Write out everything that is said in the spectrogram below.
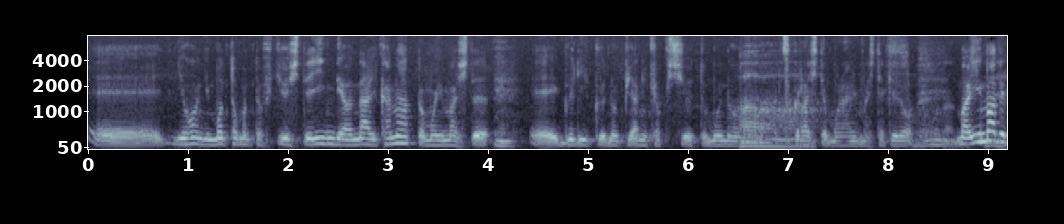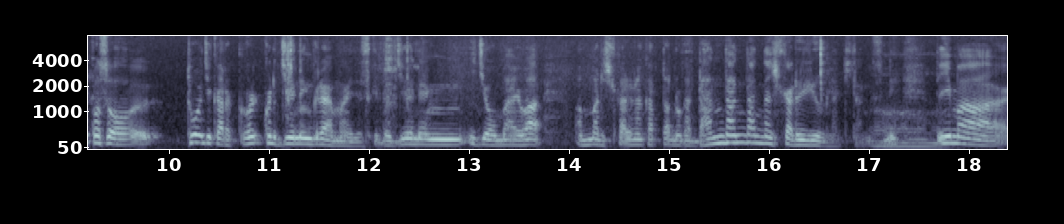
えー日本にもっともっと普及していいんではないかなと思いまして、えーグリークのピアノ曲集というものを作らせてもらいましたけど、まあ、今でこそ当時からこれこれ10年ぐらい前ですけど10年以上前はあんまり弾かれなかったのがだんだんだんだん弾かれるようになってきたんですね。で今あ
